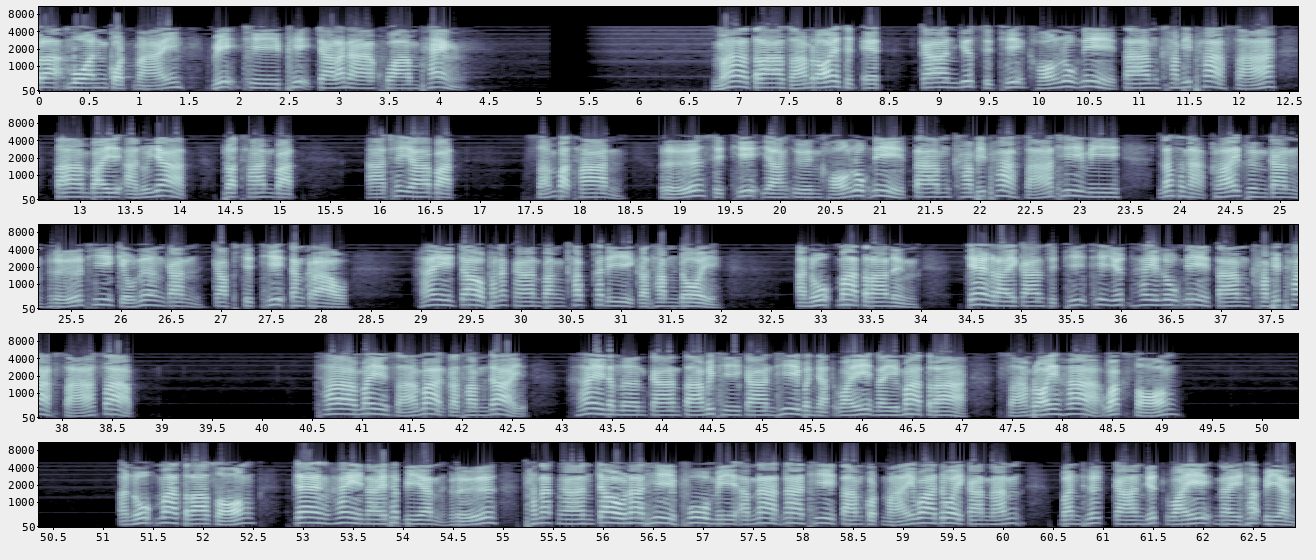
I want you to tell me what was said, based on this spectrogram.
ประมวลกฎหมาย วิธีพิจารณาความแพ่ง มาตรา 311 การยึดสิทธิของลูกหนี้ตามคำพิพากษา ตามใบอนุญาต ประธานบัตร อาชญาบัตร สัมปทาน หรือสิทธิอย่างอื่นของลูกหนี้ตามคำพิพากษาที่มีลักษณะคล้ายคลึงกันหรือที่เกี่ยวเนื่องกันกับสิทธิดังกล่าว ให้เจ้าพนักงานบังคับคดีกระทำโดย อนุมาตราหนึ่งแจ้งรายการสิทธิที่ยึดให้ลูกหนี้ตามคำพิพากษาทราบ ถ้าไม่สามารถกระทำได้ ให้ดำเนินการตามวิธีการที่บัญญัติไว้ในมาตรา 305วรรคสองอนุมาตราสอง แจ้งให้นายทะเบียน หรือพนักงานเจ้าหน้าที่ผู้มีอำนาจหน้าที่ตามกฎหมายว่าด้วยการนั้น บันทึกการยึดไว้ในทะเบียน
